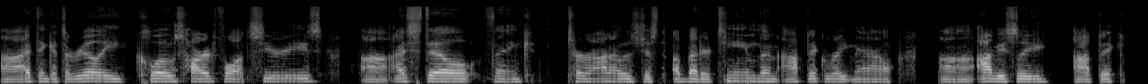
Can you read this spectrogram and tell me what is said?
Uh, I think it's a really close, hard fought series. Uh, I still think Toronto is just a better team than Optic right now. Uh, obviously, Optic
